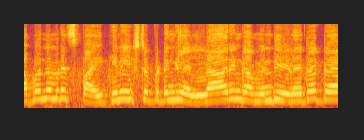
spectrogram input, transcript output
അപ്പോൾ നമ്മുടെ സ്പൈക്കിനെ ഇഷ്ടപ്പെട്ടെങ്കിൽ എല്ലാവരും കമന്റ് ചെയ്യണേ. ടാറ്റാ.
